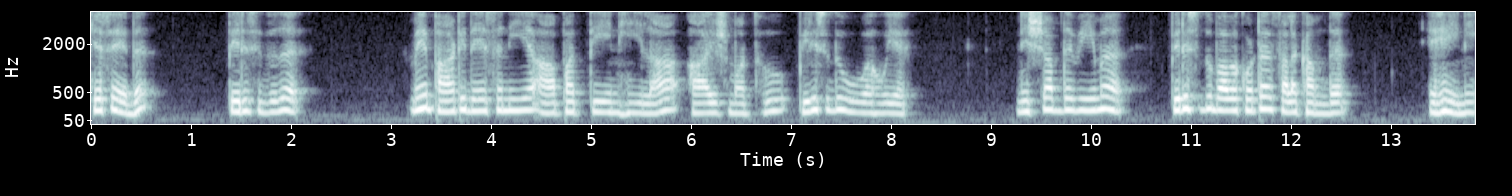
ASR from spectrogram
කෙසේද? පිරිසිදුද? මේ පාටි දේශනීය ආපත්තීන් හිලා ආයුෂ්මත් වූ පිරිසිදු වූවහුය. නිශ්ශබ්ද වීම පිරිසිදු බව කොට සලකම්ද එහෙයිනි.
